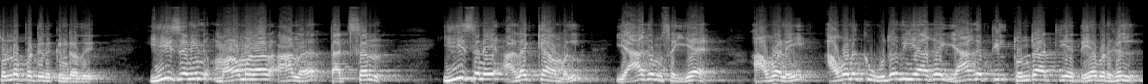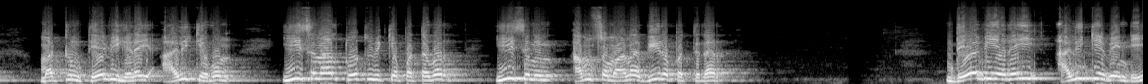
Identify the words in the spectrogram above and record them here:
சொல்லப்பட்டிருக்கின்றது. ஈசனின் மாமனார் ஆன தட்சன் ஈசனை அழைக்காமல் யாகம் செய்ய அவனை அவனுக்கு உதவியாக யாகத்தில் தொண்டாற்றிய தேவர்கள் மற்றும் தேவிகளை அழிக்கவும் ஈசனால் தோற்றுவிக்கப்பட்டவர் ஈசனின் அம்சமான வீரபத்திரர். தேவியரை அழிக்க வேண்டி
